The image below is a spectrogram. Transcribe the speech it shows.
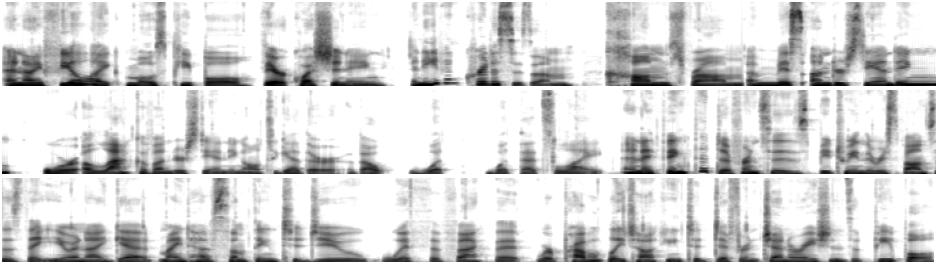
And I feel like most people, their questioning and even criticism comes from a misunderstanding or a lack of understanding altogether about what what that's like. And I think the differences between the responses that you and I get might have something to do with the fact that we're probably talking to different generations of people.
